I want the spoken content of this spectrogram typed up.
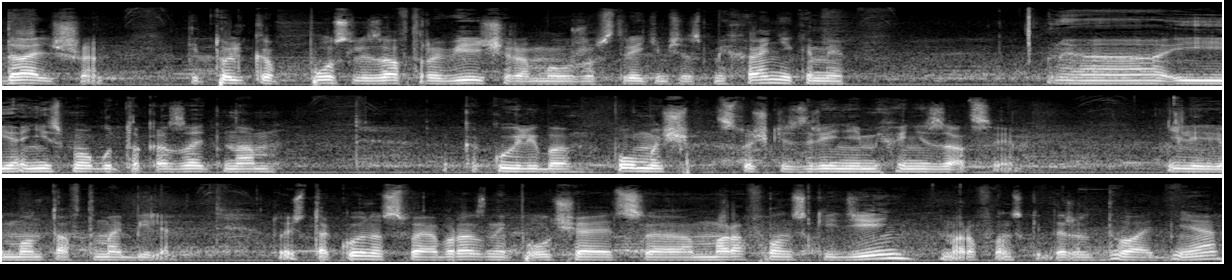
дальше. И только послезавтра вечером мы уже встретимся с механиками, э, и они смогут оказать нам какую-либо помощь с точки зрения механизации или ремонта автомобиля. То есть такой у нас своеобразный получается марафонский день, марафонский даже два дня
